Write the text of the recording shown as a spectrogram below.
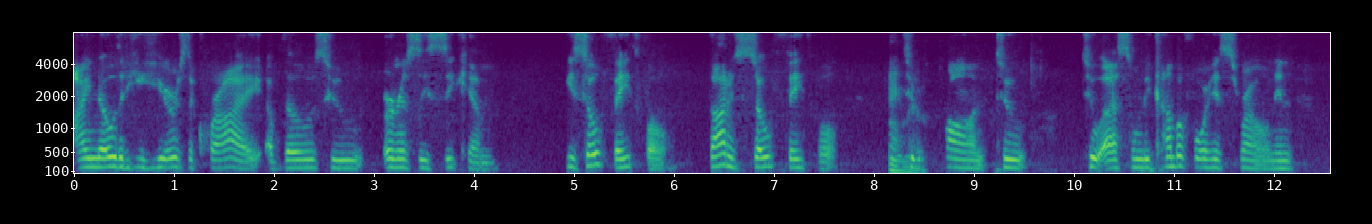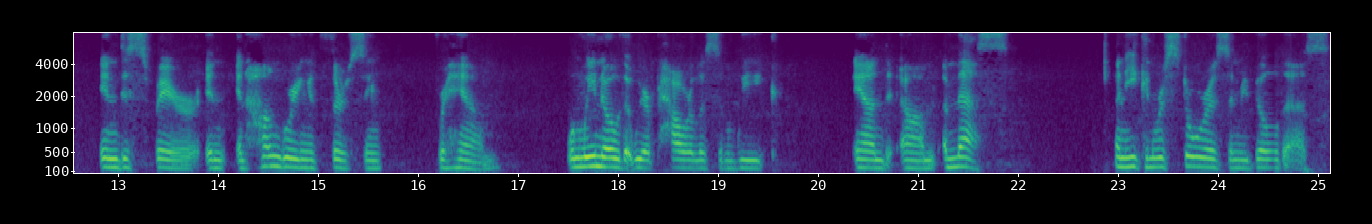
i know that he hears the cry of those who earnestly seek him. He's so faithful. God is so faithful to respond to to us when we come before his throne in in despair in in hungering and thirsting for him. When we know that we are powerless and weak and um, a mess. And he can restore us and rebuild us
